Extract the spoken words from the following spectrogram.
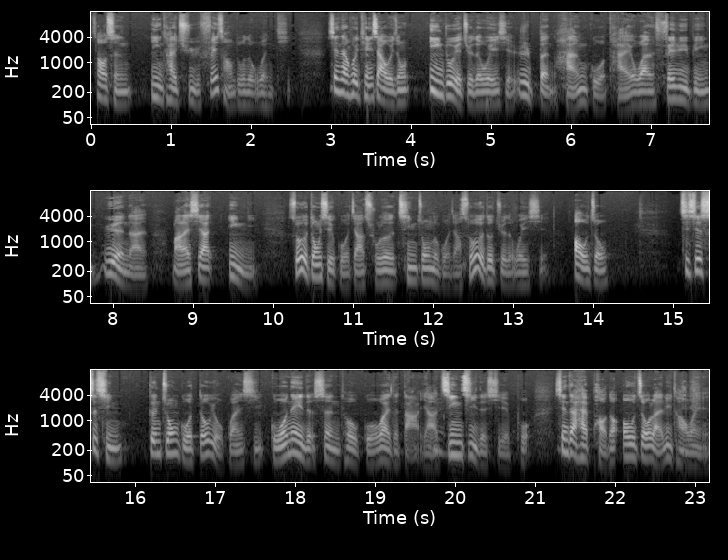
造成印太区域非常多的问题。现在会天下为中，印度也觉得威胁，日本、韩国、台湾、菲律宾、越南、马来西亚、印尼，所有东西的国家，除了亲中的国家，所有都觉得威胁。”澳洲这些事情跟中国都有关系，国内的渗透，国外的打压，经济的胁迫，现在还跑到欧洲来，立陶宛也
